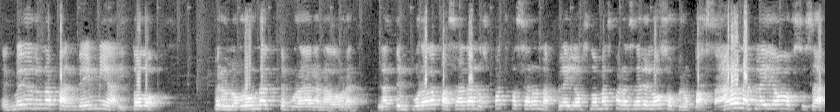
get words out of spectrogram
en medio de una pandemia y todo, pero logró una temporada ganadora. La temporada pasada los Pats pasaron a playoffs, no más para hacer el oso, pero pasaron a playoffs, o sea,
